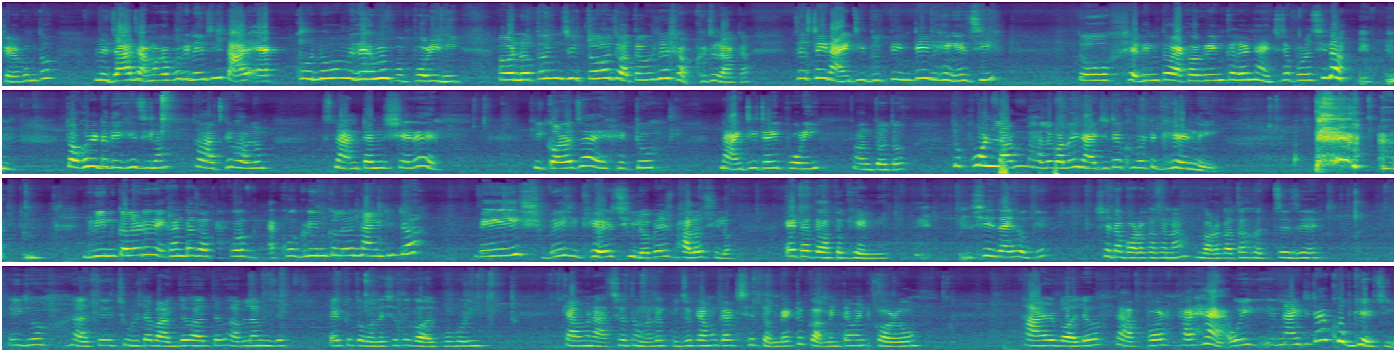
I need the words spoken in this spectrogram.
সেরকম তো মানে যা জামা কাপড় কিনেছি, তার এক কোনো মানে আমি পরিনি। আমার নতুন জুতো, যতগুলো সব সবকটা রাখা। জাস্ট এই নাইটি দু তিনটেই ভেঙেছি। তো সেদিন তো অ্যাকোয়া গ্রিন কালার নাইটিটা পরেছিলাম। তখন এটা দেখিয়েছিলাম। তো আজকে ভাবলাম স্নান টান সেরে কি করা যায়? একটু নাইটিটাই পরি অন্তত। তো পরলাম, ভালো কথাই নাইটিটা খুব একটা ঘের নেই। গ্রিন কালারের এখানটা যত অ্যাকোয়া গ্রিন কালার নাইটিটা বেশ বেশ ঘের ছিল, বেশ ভালো ছিল। এটাতে অত ঘের নেই। সে যাই হোক সেটা বড় কথা না। বড় কথা হচ্ছে যে এই যে রাতে চুলটা বাঁধতে বাঁধতে ভাবলাম যে একটু তোমাদের সাথে গল্প করি। কেমন আছো তোমাদের? পুজো কেমন কাটছে? তোমরা একটু কমেন্ট টমেন্ট করো। আর বলো, তারপর, আর হ্যাঁ ওই নাইটিটা খুব ঘের ছিল।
